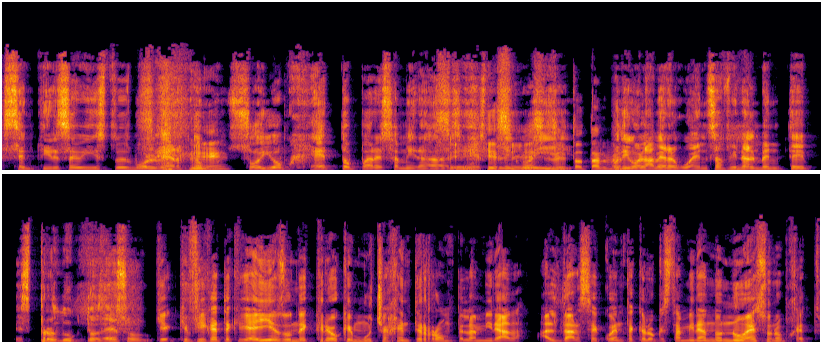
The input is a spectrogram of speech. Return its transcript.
sentirse visto es volverte, soy objeto para esa mirada. ¿sí, Sí, sí, Y, totalmente. pues, digo, la vergüenza finalmente es producto de eso. Que, que fíjate que ahí es donde creo que mucha gente rompe la mirada, al darse cuenta que lo que está mirando no es un objeto.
